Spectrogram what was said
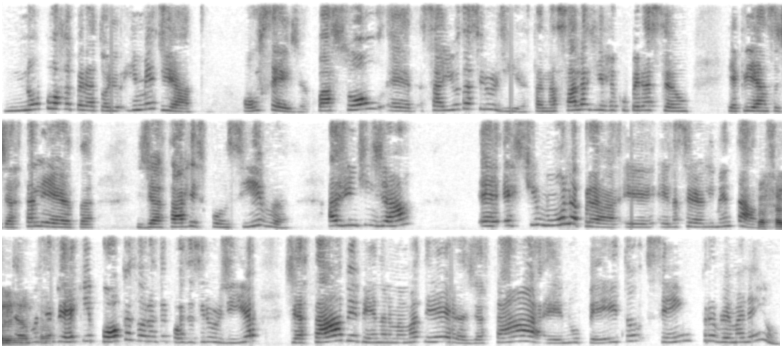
no pós-operatório imediato, ou seja, passou, é, saiu da cirurgia, está na sala de recuperação e a criança já está alerta, já está responsiva, a gente já é, estimula para é, ela ser alimentada. Então, você vê que poucas horas depois da cirurgia já está bebendo na mamadeira, já está é, no peito sem problema nenhum.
